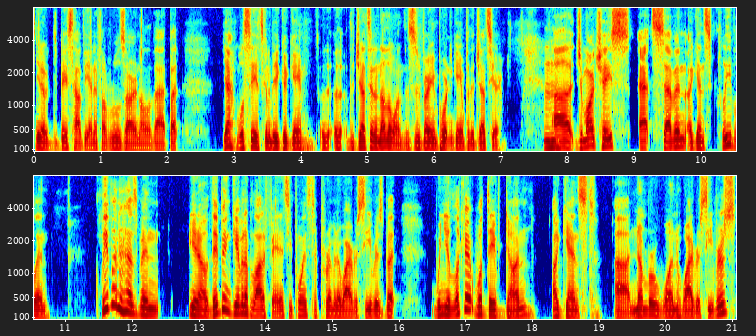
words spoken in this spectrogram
you know, based how the NFL rules are and all of that. But yeah, we'll see. It's going to be a good game. Uh, uh, The Jets in another one. This is a very important game for the Jets here. Mm-hmm. Uh, Ja'Marr Chase at seven against Cleveland. Cleveland has been, you know, they've been giving up a lot of fantasy points to perimeter wide receivers, but when you look at what they've done against uh, number one wide receivers,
